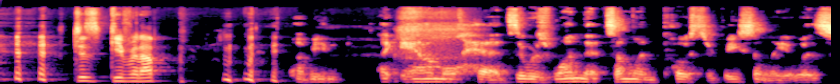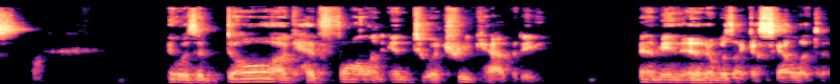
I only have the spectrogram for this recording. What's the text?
Just give it up. I mean, like animal heads. There was one that someone posted recently. It was it was a dog had fallen into a tree cavity. I mean, and it was like a skeleton.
